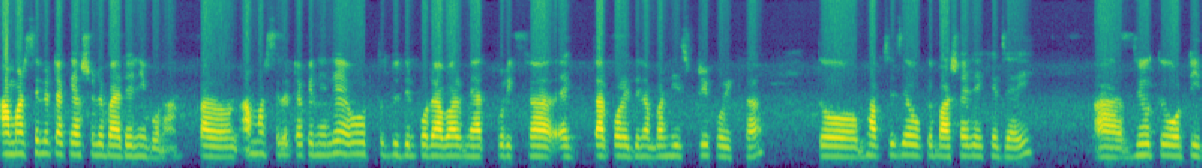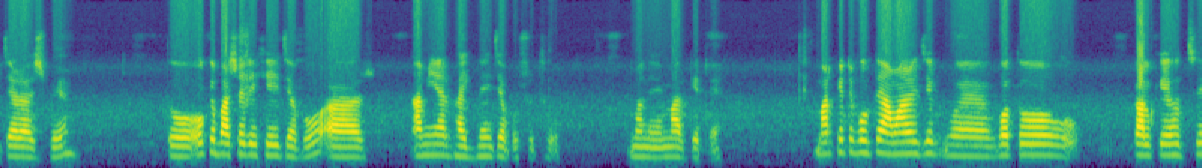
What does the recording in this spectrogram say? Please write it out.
আমার ছেলেটাকে আসলে বাইরে নিব না, কারণ আমার ছেলেটাকে নিলে ওর তো দুদিন পরে আবার ম্যাথ পরীক্ষা, এক, তারপরের দিন আবার হিস্ট্রি পরীক্ষা। তো ভাবছি যে ওকে বাসায় রেখে যাই। আর যেহেতু ওর টিচার আসবে, তো ওকে বাসায় রেখেই যাব। আর আমি আর ভাইগনাই যাব শুধু মানে মার্কেটে মার্কেটে বলতে আমার যে গত কালকে হচ্ছে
